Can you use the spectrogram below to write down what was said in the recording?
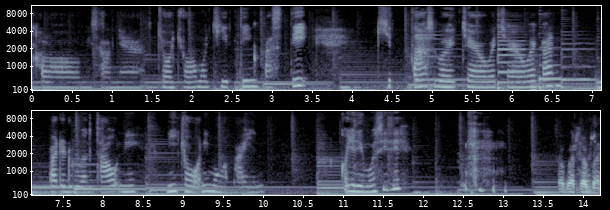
Kalau misalnya cowok-cowok mau cheating, pasti kita sebagai cewek-cewek kan pada duluan tahu nih, nih cowok nih mau ngapain. Kok jadi emosi sih? sabar sabar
